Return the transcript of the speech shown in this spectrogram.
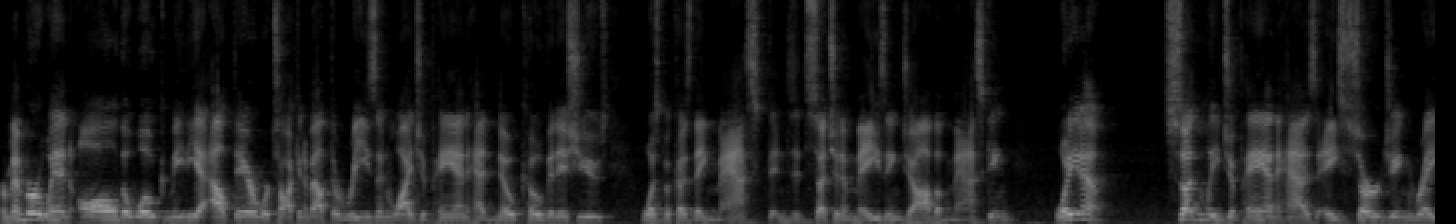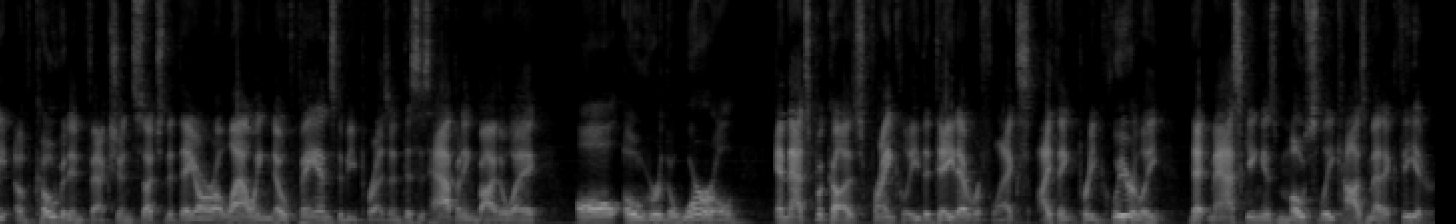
Remember when all the woke media out there were talking about the reason why Japan had no COVID issues? Was because they masked and did such an amazing job of masking. What do you know? Suddenly, Japan has a surging rate of COVID infection such that they are allowing no fans to be present. This is happening, by the way, all over the world. And that's because, frankly, the data reflects, I think, pretty clearly that masking is mostly cosmetic theater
